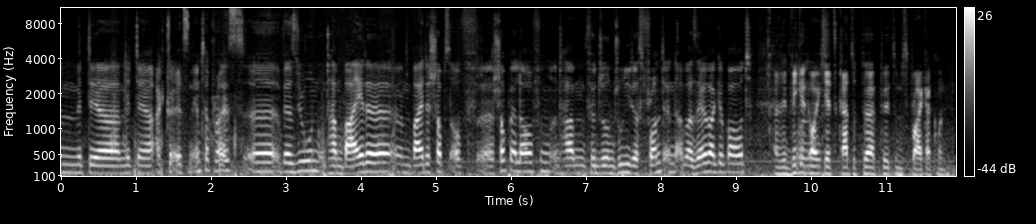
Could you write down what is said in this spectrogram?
äh, mit, der, mit der aktuellsten Enterprise-Version und haben beide, ähm, beide Shops auf äh, Shopware laufen und haben für Joe und Julie das Frontend aber selber gebaut. also entwickelt und- euch jetzt gerade so peu à peu zum Spriker-Kunden.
